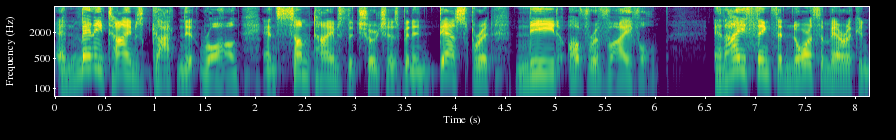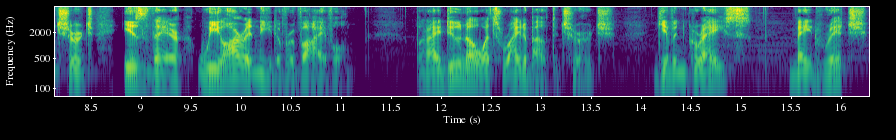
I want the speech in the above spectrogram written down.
and many times gotten it wrong. And sometimes the church has been in desperate need of revival. And I think the North American church is there. We are in need of revival. But I do know what's right about the church. Given grace, made rich,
